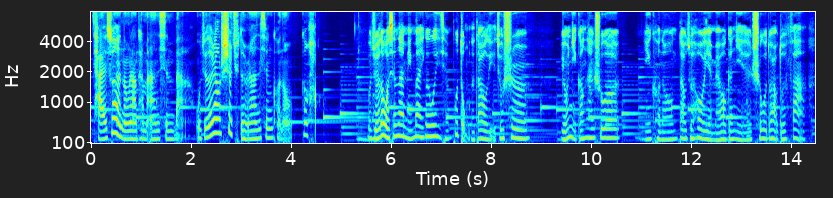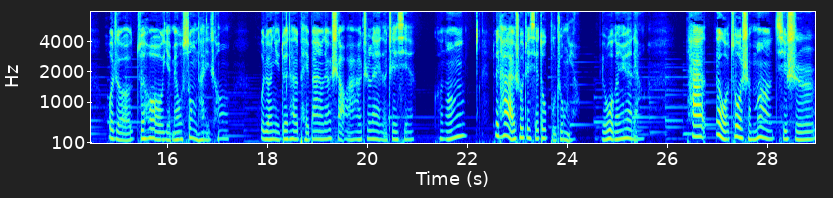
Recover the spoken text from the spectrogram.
才算能让他们安心吧。我觉得让逝去的人安心可能更好。我觉得我现在明白一个我以前不懂的道理，就是，比如你刚才说，你可能到最后也没有跟你吃过多少顿饭，或者最后也没有送他一程，或者你对他的陪伴有点少啊之类的，这些可能对他来说这些都不重要。比如我跟月亮，他为我做什么，其实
